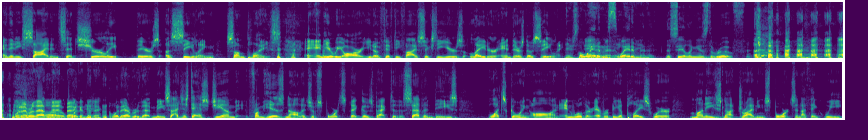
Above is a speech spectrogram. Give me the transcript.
And then he sighed and said, "Surely there's a ceiling someplace." and here we are, you know, 55, 60 years later, and there's no ceiling. There's Oh, no wait a minute, wait a minute. The ceiling is the roof. Whatever that meant Uh, back what- in the day. Whatever that means. So I just asked Jim, from his knowledge of sports, that goes back to the 70s, what's going on? And will there ever be a place where money's not driving sports? And I think we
